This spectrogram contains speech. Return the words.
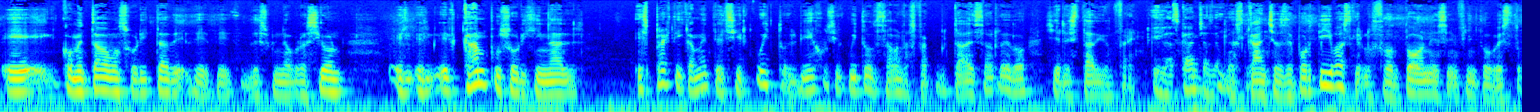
Eh, comentábamos ahorita de, su inauguración, el, campus original es prácticamente el circuito, el viejo circuito donde estaban las facultades alrededor y el estadio enfrente. Y las canchas deportivas. las canchas deportivas, que los frontones, en fin, todo esto.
